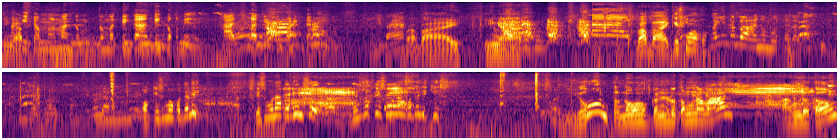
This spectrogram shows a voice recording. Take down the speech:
Ingat. Nakita mo naman, dum- dumating ka, dito kami. Alis ka, dito pa rin kami. Di ba? Bye-bye. Ingat. Bye-bye. Kiss mo ako. Ngayon na ba ano mo talaga? O, kiss mo ako, dali. Kiss mo na ako, Bunso. Bunso, kiss mo na ako, dali. Kiss. Ayun, tunog. Ang lutong naman. Ang lutong.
